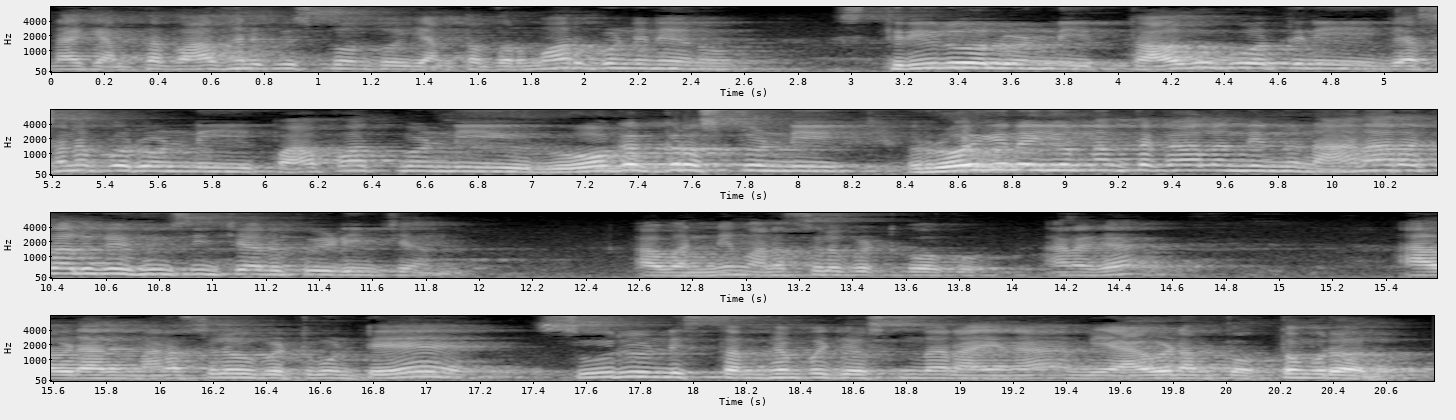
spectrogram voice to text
నాకు ఎంత బాధ అనిపిస్తుందో ఎంత దుర్మార్గుణ్ణి నేను. స్త్రీలోలుణ్ణి తాగుబోతుని వ్యసనపరుణ్ణి పాపాత్ముణ్ణి రోగగ్రస్తుణ్ణి రోగినయ్యున్నంతకాలం నిన్ను నానా రకాలుగా హింసించాను పీడించాను. అవన్నీ మనస్సులో పెట్టుకోకు. అనగా ఆవిడ అది మనసులో పెట్టుకుంటే సూర్యుడిని స్తంభింపజేస్తుందని ఆయన మీ ఆవిడ అంత ఉత్తమురాలు.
